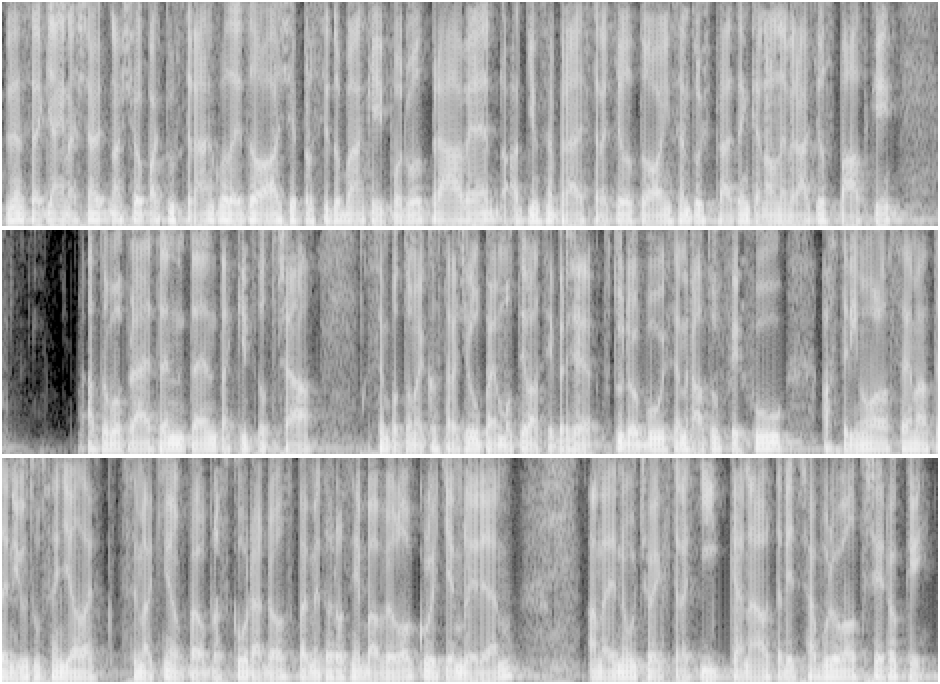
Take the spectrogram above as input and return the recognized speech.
Jsem se nějak našel, našel, pak tu stránku tady to a že prostě to byl nějaký podvod právě a tím jsem právě ztratil to a ani jsem to už právě ten kanál nevrátil zpátky. A to byl právě ten, ten taky, co třeba jsem potom jako ztratil úplně motivaci, protože v tu dobu jsem hrál tu FIFU a streamoval jsem a ten YouTube jsem dělal, tak jsem taky měl úplně obrovskou radost, protože mi to hrozně bavilo kvůli těm lidem a najednou člověk ztratí kanál, který třeba budoval tři roky.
